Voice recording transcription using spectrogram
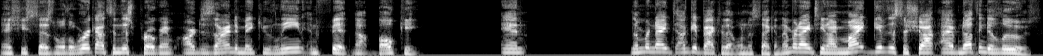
And she says, Well, the workouts in this program are designed to make you lean and fit, not bulky. And number 19, I'll get back to that one in a second. Number 19, I might give this a shot. I have nothing to lose.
